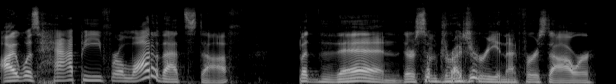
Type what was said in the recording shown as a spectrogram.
I was happy for a lot of that stuff, but then there's some drudgery in that first hour.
